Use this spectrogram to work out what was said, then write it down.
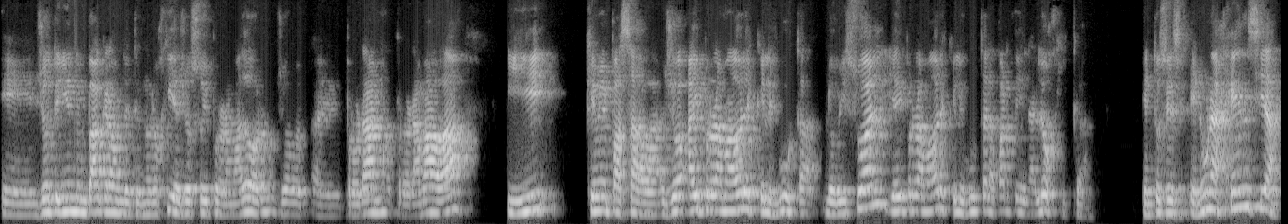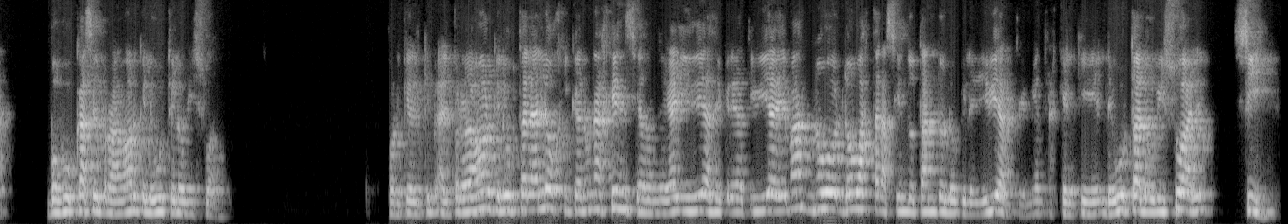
eh, yo teniendo un background de tecnología, yo soy programador, yo eh, programaba y ¿qué me pasaba? Yo, hay programadores que les gusta lo visual y hay programadores que les gusta la parte de la lógica. Entonces, en una agencia vos buscás el programador que le guste lo visual. Porque el, programador que le gusta la lógica en una agencia donde hay ideas de creatividad y demás, no, no va a estar haciendo tanto lo que le divierte. Mientras que el que le gusta lo visual, sí,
